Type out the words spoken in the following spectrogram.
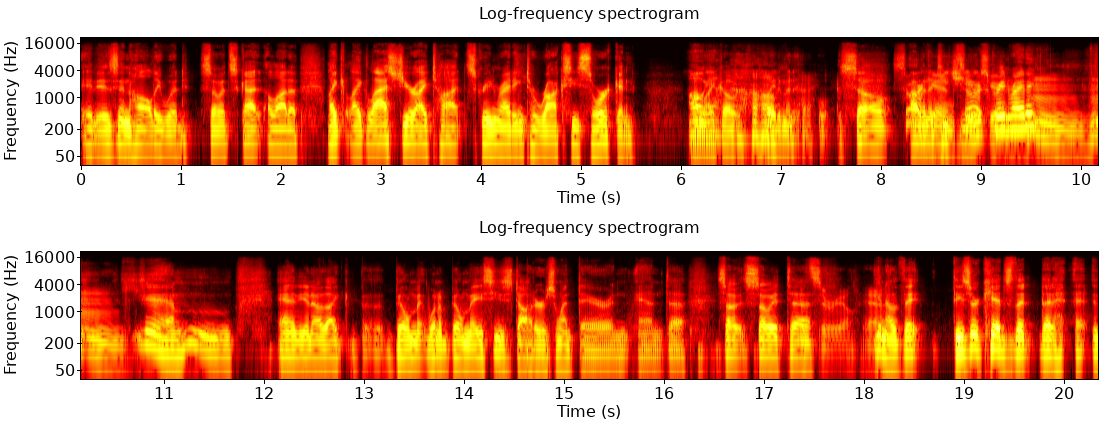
it is in Hollywood, so it's got a lot of like like last year I taught screenwriting to Roxy Sorkin. I'm Oh, like, yeah. oh, wait a minute. So I'm going to teach you Sorkin. screenwriting. Hmm, hmm. Yeah, hmm. and you know, like Bill, one of Bill Macy's daughters went there, and and uh, so so it uh, That's surreal. Yeah. you know they these are kids that that uh,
